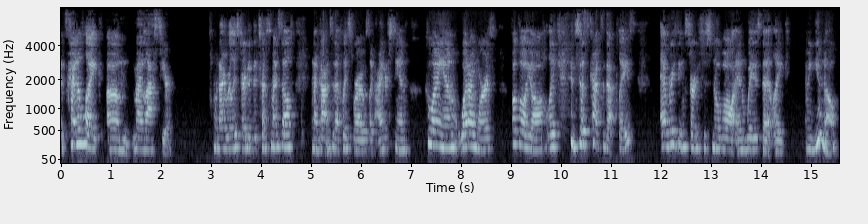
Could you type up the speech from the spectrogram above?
It's kind of like um, my last year when I really started to trust myself and I got into that place where I was like, I understand who I am, what I'm worth. Fuck all y'all. Like it just got to that place. Everything started to snowball in ways that like, I mean, you know,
